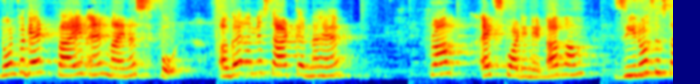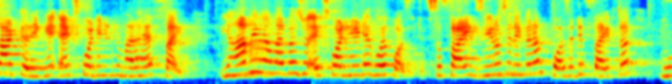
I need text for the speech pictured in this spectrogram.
don't forget five and minus four अगर हमें स्टार्ट करना है फ्रॉम एक्स कोऑर्डिनेट अब हम ज़ीरो से स्टार्ट करेंगे एक्स कोऑर्डिनेट हमारा है फाइव यहाँ भी हमारे पास जो एक्स कोऑर्डिनेट है, वो है पॉजिटिव सो फाइव ज़ीरो से लेकर हम पॉजिटिव फाइव तक मूव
